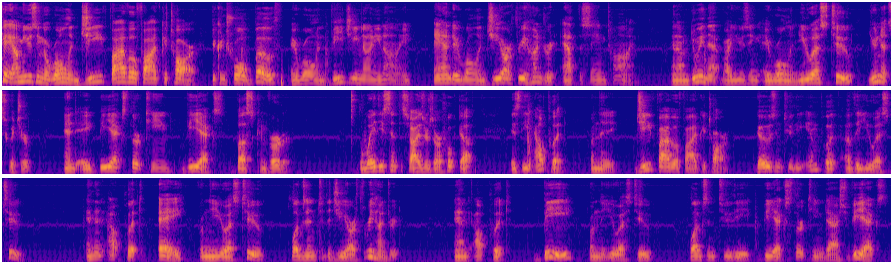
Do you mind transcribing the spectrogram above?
Okay, I'm using a Roland G505 guitar to control both a Roland VG99 and a Roland GR300 at the same time. And I'm doing that by using a Roland US2 unit switcher and a BX13VX bus converter. The way these synthesizers are hooked up is the output from the G505 guitar goes into the input of the US2 and then output A from the US2 plugs into the GR300 and output B from the US2 plugs into the BX13-VX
